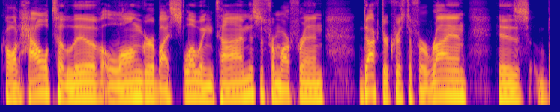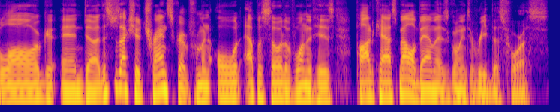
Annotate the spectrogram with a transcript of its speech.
called How to Live Longer by Slowing Time. This is from our friend Dr. Christopher Ryan, his blog. And uh, this was actually a transcript from an old episode of one of his podcasts. Malabama is going to read this for us.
